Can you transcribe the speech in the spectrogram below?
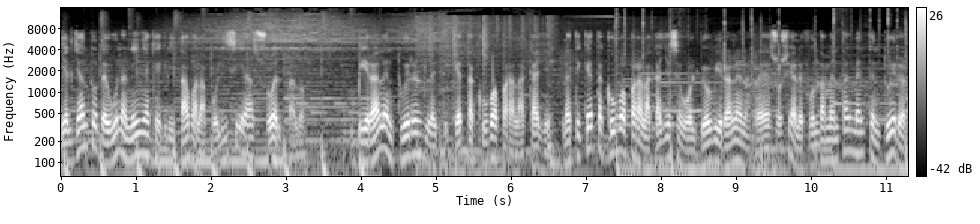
y el llanto de una niña que gritaba a la policía, suéltalo. Viral en Twitter la etiqueta Cuba para la calle. La etiqueta Cuba para la calle se volvió viral en las redes sociales, fundamentalmente en Twitter,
